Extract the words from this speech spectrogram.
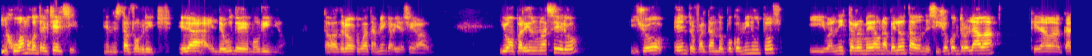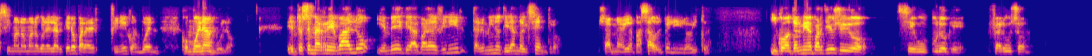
Y jugamos contra el Chelsea en Stamford Bridge. Era el debut de Mourinho. Estaba Drogba también que había llegado. Íbamos perdiendo 1 a 0 y yo entro faltando pocos minutos y Van Nistelrooy me da una pelota donde si yo controlaba quedaba casi mano a mano con el arquero para definir con buen, con buen ángulo. Entonces me resbalo y en vez de quedar para definir, termino tirando el centro. Ya me había pasado el peligro, ¿viste? Y cuando termina el partido, yo digo, seguro que Ferguson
